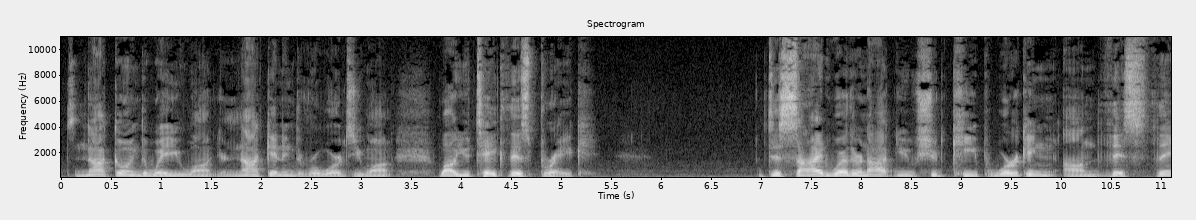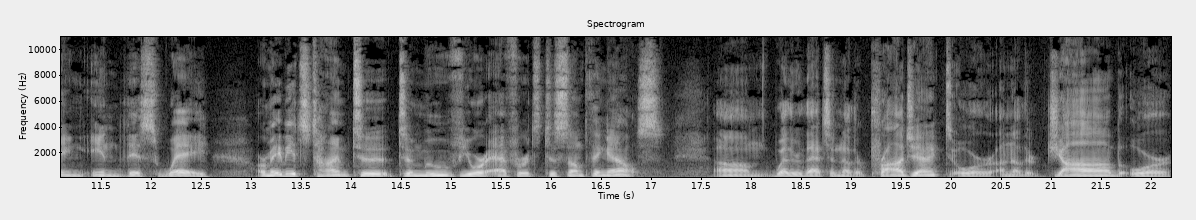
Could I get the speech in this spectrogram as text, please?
it's not going the way you want, you're not getting the rewards you want, while you take this break, decide whether or not you should keep working on this thing in this way, or maybe it's time to, to move your efforts to something else. Um, whether that's another project or another job or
